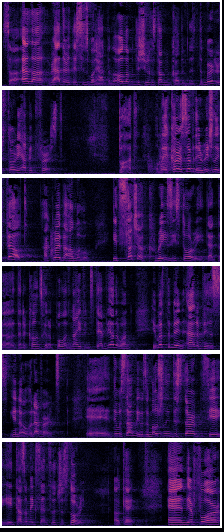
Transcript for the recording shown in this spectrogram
So Ella, rather, this is what happened. The, the murder story happened first. But, they originally felt. It's such a crazy story that uh, that a Kohen's going to pull a knife and stab the other one. He must have been out of his, you know, whatever. It, eh, there was something. He was emotionally disturbed. it doesn't make sense such a story. Okay? And therefore,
